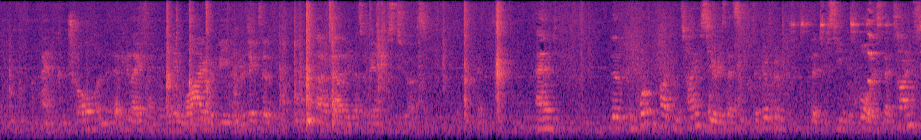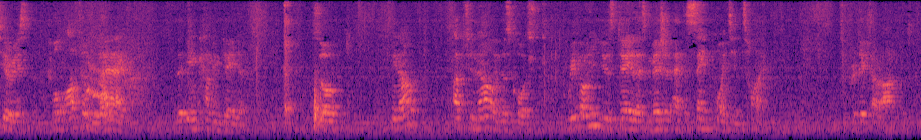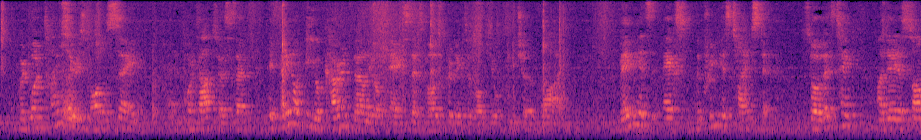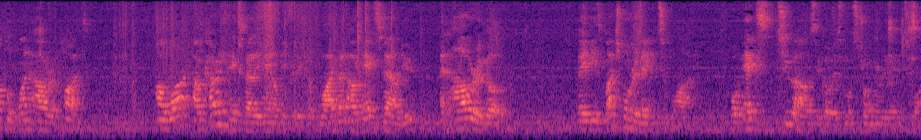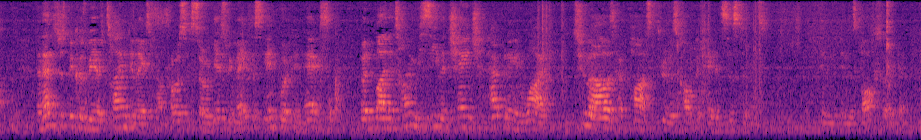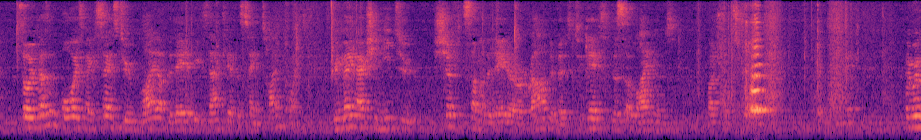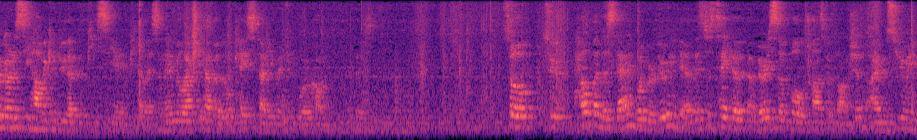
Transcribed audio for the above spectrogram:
and control and manipulate, and then y would be the predictive uh, value that's of interest to. And the important part of the time series that's the different that you've seen before is that time series will often lag the incoming data. So you know, up to now in this course, we've only used data that's measured at the same point in time to predict our output. But what time series models say and point out to us is that it may not be your current value of x that's most predictive of your future y. Maybe it's x, the previous time step. So let's take our data sampled one hour apart. Our, y, our current x value may not be predictive of y, but our x value an hour ago maybe is much more related to y, or x two hours ago is more strongly related to y. And that's just because we have time delays in our process. So yes, we make this input in x, but by the time we see the change happening in y, two hours have passed through this complicated system in, in this box over here. So it doesn't always make sense to line up the data exactly at the same time point. We may actually need to shift some of the data around a bit to get this alignment much more strong. And we're going to see how we can do that with PCA and PLS, and then we'll actually have a little case study where we work on this. So to help understand what we're doing here, let's just take a, a very simple transfer function. I'm assuming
